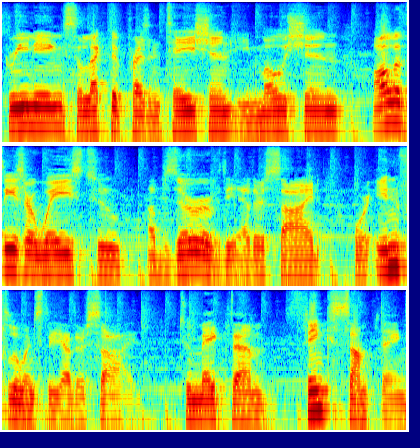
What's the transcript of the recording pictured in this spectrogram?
Screening, selective presentation, emotion, all of these are ways to observe the other side or influence the other side to make them think something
